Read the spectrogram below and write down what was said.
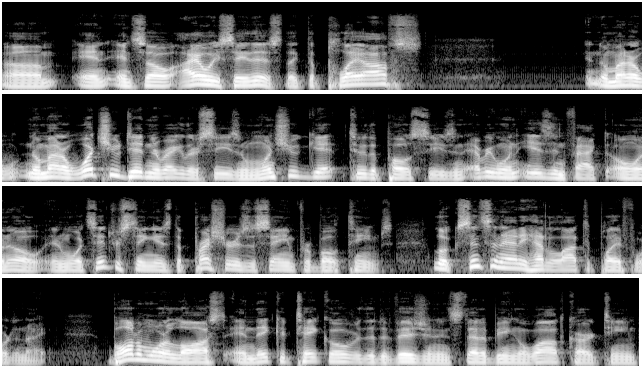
Um, and and so I always say this: like the playoffs, no matter no matter what you did in the regular season, once you get to the postseason, everyone is in fact zero and zero. And what's interesting is the pressure is the same for both teams. Look, Cincinnati had a lot to play for tonight. Baltimore lost, and they could take over the division instead of being a wild card team,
